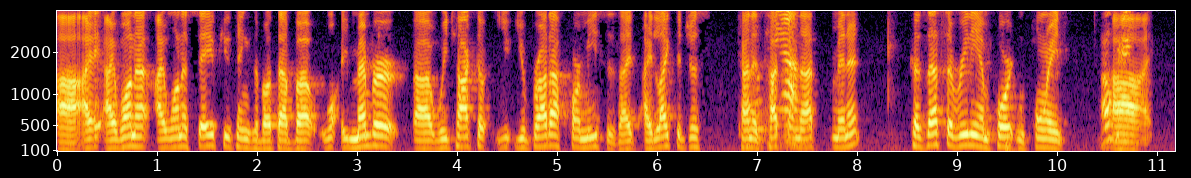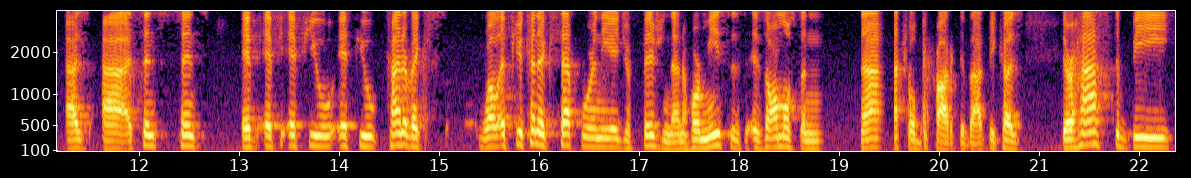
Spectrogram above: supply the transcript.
uh, I want to I want to say a few things about that. But remember, uh, we talked. You, you, brought up hormesis. I, would like to just kind of oh, touch yeah. on that for a minute because that's a really important point. Okay. Uh, as uh, since since if if if you if you kind of ex- well if you can accept we're in the age of fission, then hormesis is almost an natural product of that because there has to be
